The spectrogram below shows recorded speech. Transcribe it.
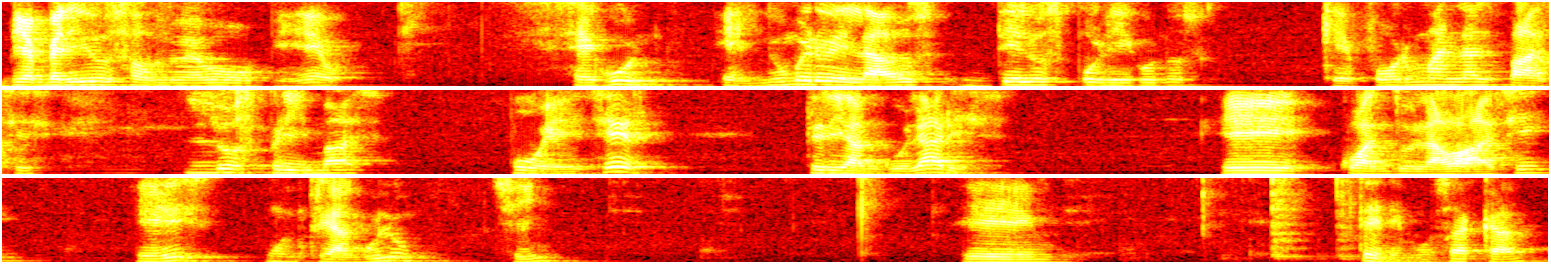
Bienvenidos a un nuevo video. Según el número de lados de los polígonos que forman las bases, los primas pueden ser triangulares. Eh, cuando la base es un triángulo, ¿sí? Eh, tenemos acá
